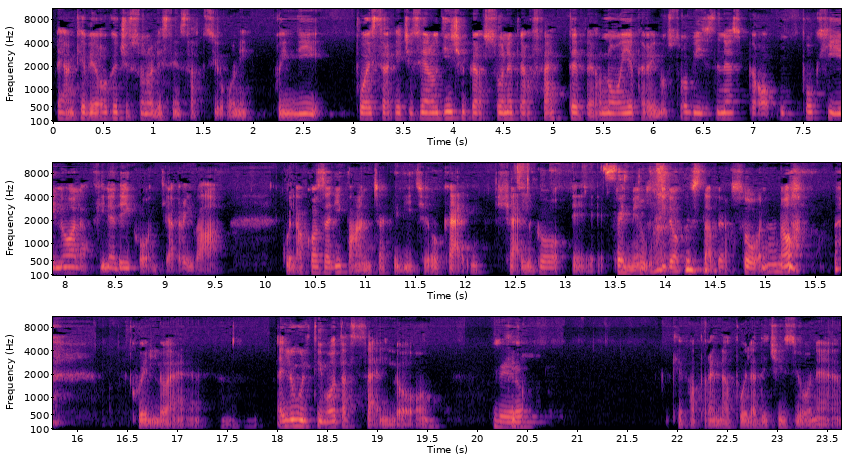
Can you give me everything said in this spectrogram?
è anche vero che ci sono le sensazioni, quindi può essere che ci siano 10 persone perfette per noi e per il nostro business, però un pochino alla fine dei conti arriva quella cosa di pancia che dice ok, scelgo e, e mi affido a questa persona, no? Quello è, è l'ultimo tassello che, che, fa prendere poi la decisione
